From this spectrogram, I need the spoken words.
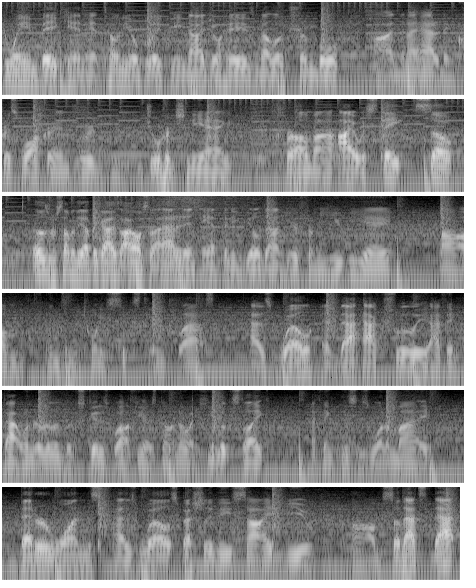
Dwayne Bacon, Antonio Blakeney, Nigel Hayes, Melo Trimble, uh, and then I added in Chris Walker and George Georges Niang from uh, Iowa State. So those were some of the other guys. I also added in Anthony Gill down here from UVA um, into the 2016 class as well. And that actually, I think that one really looks good as well. If you guys don't know what he looks like, I think this is one of my better ones as well, especially the side view. Um, so that's that.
